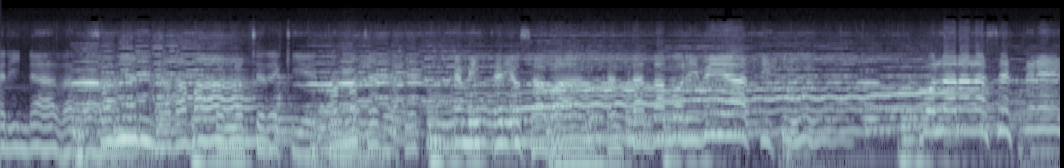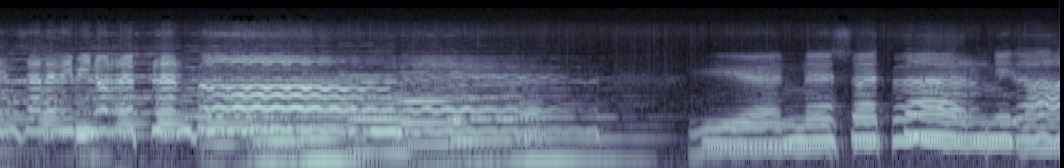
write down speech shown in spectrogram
Soñar y nada más. Soñar y nada más. Con noche de quietud. Con noche de quietud. Que misteriosa van cantando amor y beatitud. Volar a las estrellas de divino resplandores. Y en esa eternidad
